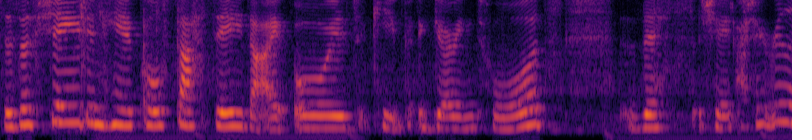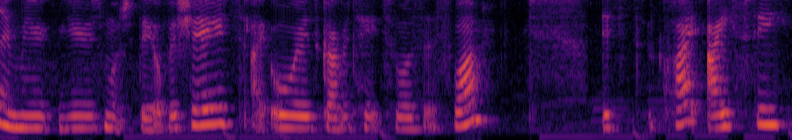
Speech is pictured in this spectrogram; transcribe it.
There's a shade in here called Sassy that I always keep going towards this shade. I don't really use much of the other shades. I always gravitate towards this one it's quite icy,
